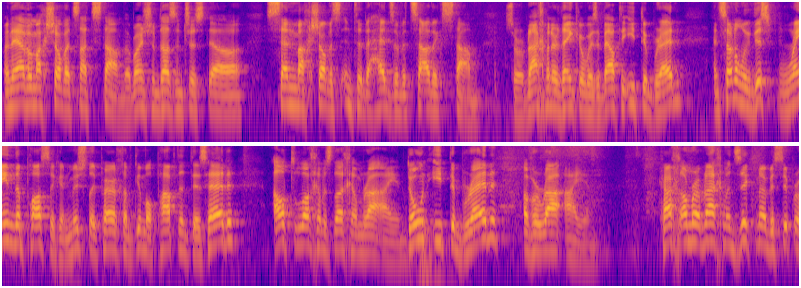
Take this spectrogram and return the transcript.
when they have a machshava, it's not stam. The Rebbeinu doesn't just uh, send machshavas into the heads of a tzaddik stam. So Rav Nachman Horodenker was about to eat the bread, and suddenly this rained the pasuk, and Mishlei Parachav Gimel popped into his head. Don't eat the bread of a ra'ayin. Kach Amr Nachman Zikna Besipra.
